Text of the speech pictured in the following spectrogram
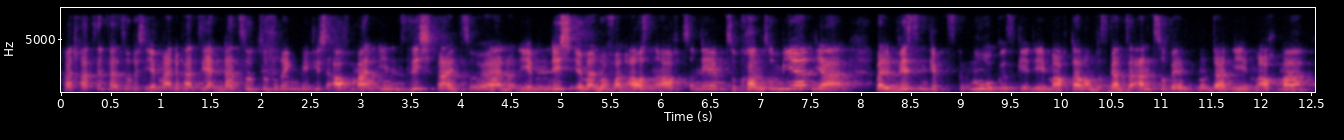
Aber trotzdem versuche ich eben meine Patienten dazu zu bringen, wirklich auch mal in sich reinzuhören und eben nicht immer nur von außen aufzunehmen, zu konsumieren, ja, weil Wissen gibt es genug. Es geht eben auch darum, das Ganze anzuwenden und dann eben auch mal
